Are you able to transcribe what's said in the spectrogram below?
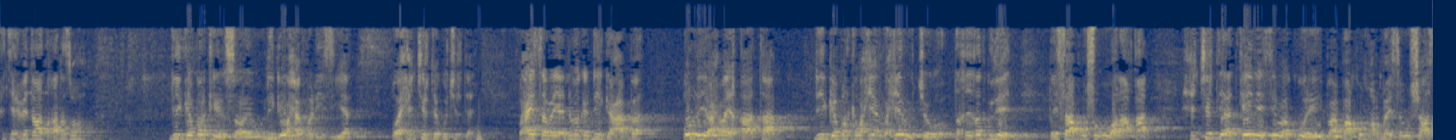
Xinjirxibinta waa taqaana soo? Dhiigga markii dhiigga waxaa fadhiisiiya waa xinjirta ku jirta. Waxay sameeyaan nimanka dhiigga cabba ul iyo waxbay qaataan. Dhiigga marka wayar waxyar uu joogo daqiiqad gudaheed bay saab usha ugu walaaqaan. Xinjirtii adkeynaysay baa ku wareey baa ku marmaysa ushaas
